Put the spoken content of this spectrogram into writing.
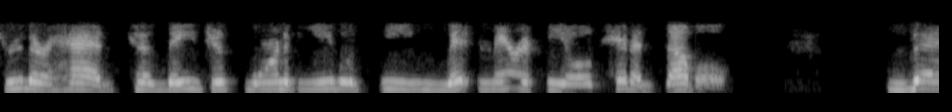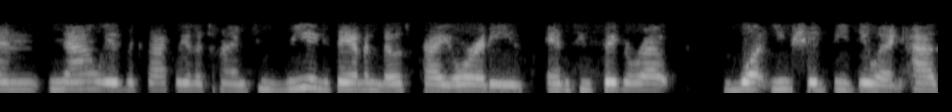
through their head because they just want to be able to see Whit Merrifield hit a double, then now is exactly the time to re-examine those priorities and to figure out what you should be doing, as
